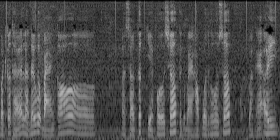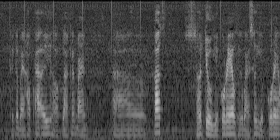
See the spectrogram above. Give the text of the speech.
Mình có thể là nếu các bạn có à, sở thích về Photoshop thì các bạn học bên Photoshop bằng AI thì các bạn học AI hoặc là các bạn à, có sở trường về Corel thì các bạn sử dụng Corel.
